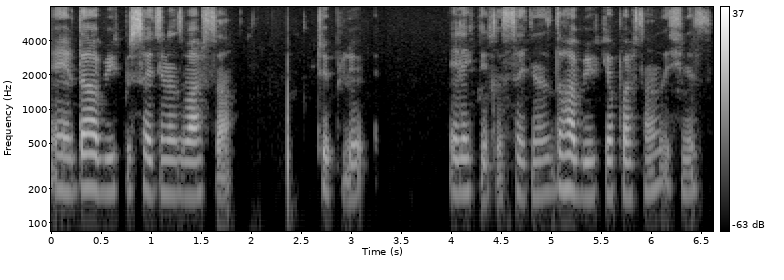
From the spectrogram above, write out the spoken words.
Eğer daha büyük bir sacınız varsa tüplü elektrikli sacınızı daha büyük yaparsanız işiniz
